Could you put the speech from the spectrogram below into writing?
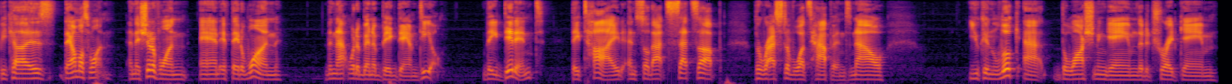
because they almost won and they should have won and if they'd have won, then that would have been a big damn deal. They didn't. They tied and so that sets up the rest of what's happened. Now, you can look at the Washington game, the Detroit game,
